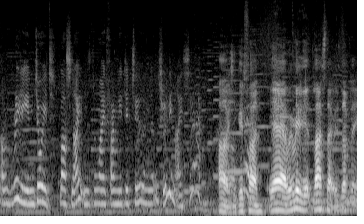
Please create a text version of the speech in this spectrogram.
I really enjoyed last night, and my family did too, and it was really nice. Yeah. Oh, it's a good fun. Yeah, we really. Last night was lovely.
